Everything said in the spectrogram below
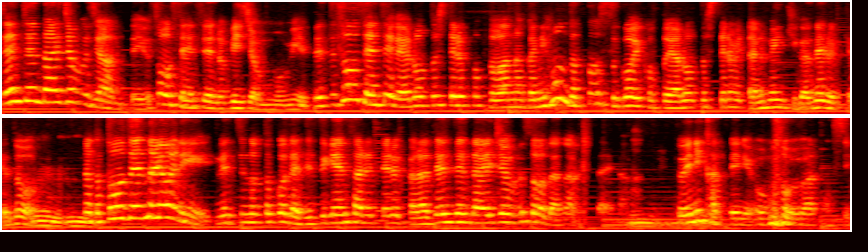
全然大丈夫じゃんっていう宋先生のビジョンも見えてで宋先生がやろうとしてることはなんか日本だとすごいことやろうとしてるみたいな雰囲気が出るけど、うんうんなんか当然のように別のとこで実現されてるから全然大丈夫そうだなみたいなうん風に勝手に思う私。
